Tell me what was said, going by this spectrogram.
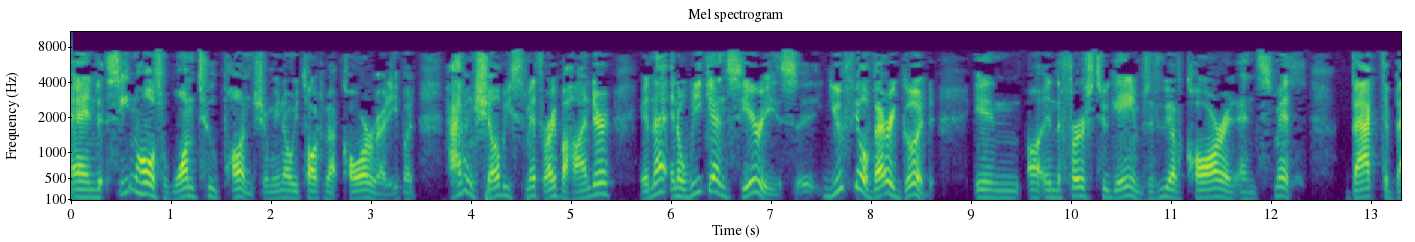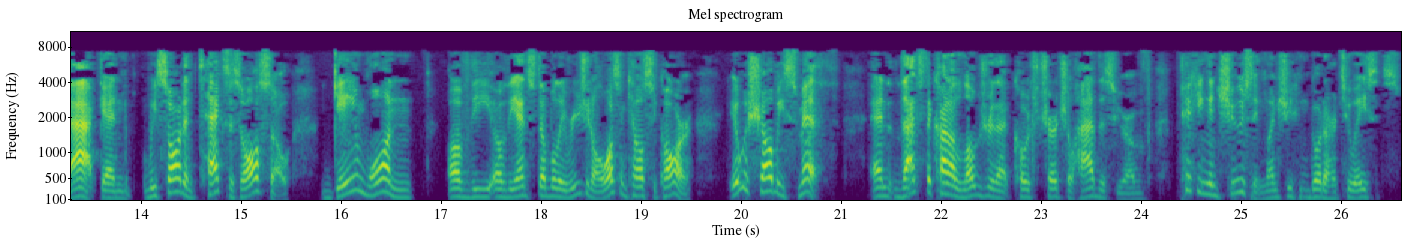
And Seton Hall's one-two punch, and we know we talked about Carr already, but having Shelby Smith right behind her in that in a weekend series, you feel very good in uh, in the first two games if you have Carr and, and Smith back to back. And we saw it in Texas also. Game one of the of the NCAA regional, it wasn't Kelsey Carr, it was Shelby Smith. And that's the kind of luxury that Coach Churchill had this year of picking and choosing when she can go to her two aces.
